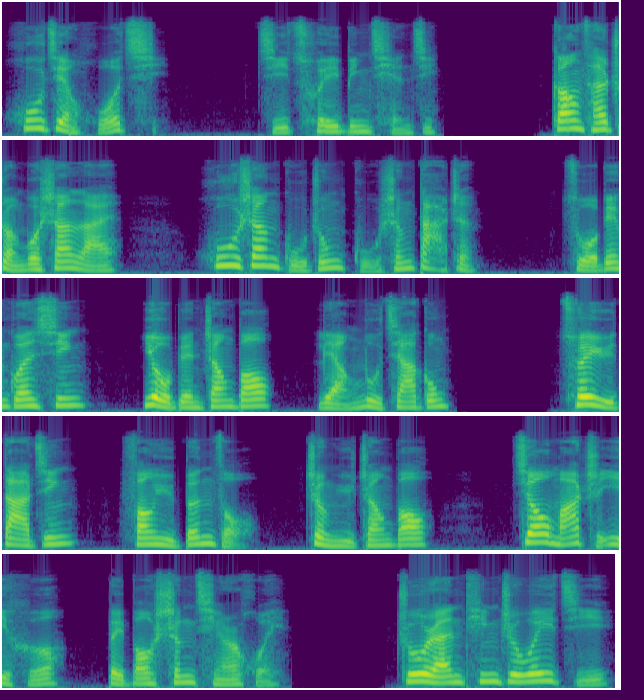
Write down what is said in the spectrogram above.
忽见火起，即催兵前进。刚才转过山来，忽山谷中鼓声大震，左边关兴，右边张苞，两路夹攻。崔宇大惊，方欲奔走，正遇张苞，交马只一合，被苞生擒而回。朱然听之危急，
